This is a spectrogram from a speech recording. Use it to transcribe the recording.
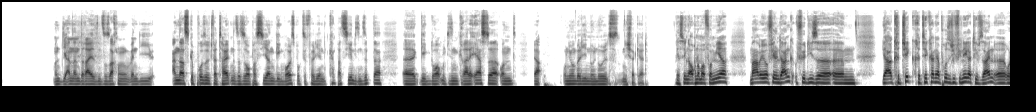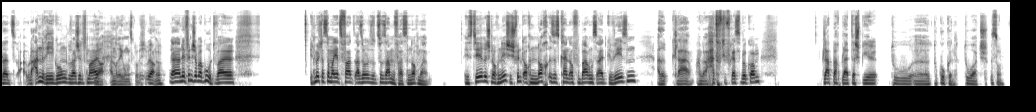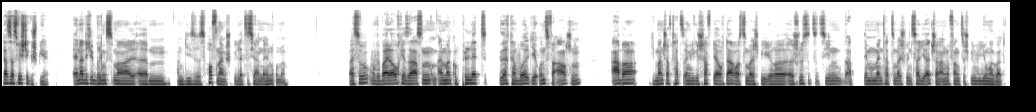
Und die anderen drei sind so Sachen, wenn die anders gepuzzelt verteilt in der Saison passieren, gegen Wolfsburg zu verlieren, kann passieren, die sind Siebter, äh, gegen Dortmund, die sind gerade Erster und ja, Union Berlin 0-0 ist nicht verkehrt. Deswegen auch nochmal von mir, Mario, vielen Dank für diese ähm, ja Kritik. Kritik kann ja positiv wie negativ sein äh, oder oder Anregung, sag ich jetzt mal. Ja, Anregung ist, glaube ich. Ja, Ne? ja, nee, finde ich aber gut, weil ich möchte das nochmal jetzt also so zusammenfassen, nochmal. Hysterisch noch nicht. Ich finde auch noch ist es kein Offenbarungseid gewesen. Also klar, haben wir hart auf die Fresse bekommen. Gladbach bleibt das Spiel to, äh, to gucken, to watch. Ist so. Das ist das wichtige Spiel. Erinner dich übrigens mal ähm, an dieses Hoffenheim-Spiel letztes Jahr in der Hinrunde. Weißt du, wo wir beide auch hier saßen und einmal komplett gesagt haben, wollt ihr uns verarschen? Aber die Mannschaft hat es irgendwie geschafft, ja auch daraus zum Beispiel ihre äh, Schlüsse zu ziehen. Ab dem Moment hat zum Beispiel ein Sally Oetschan angefangen zu spielen wie junger Gott.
